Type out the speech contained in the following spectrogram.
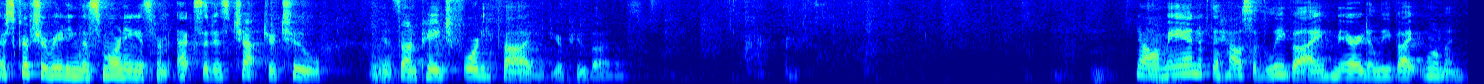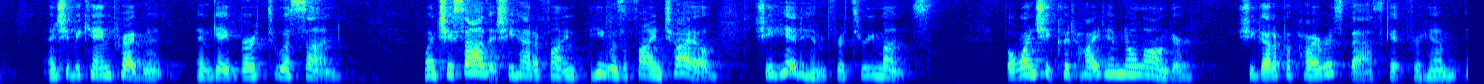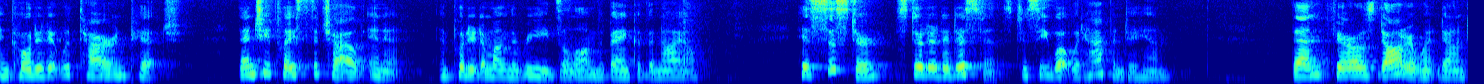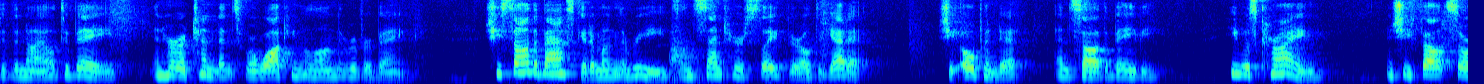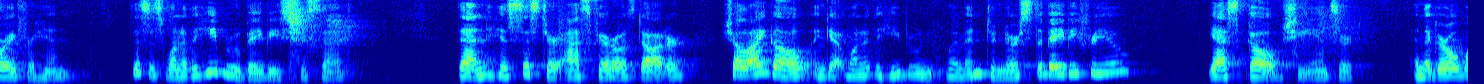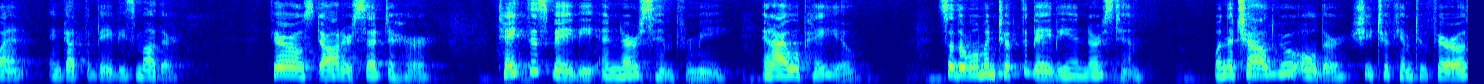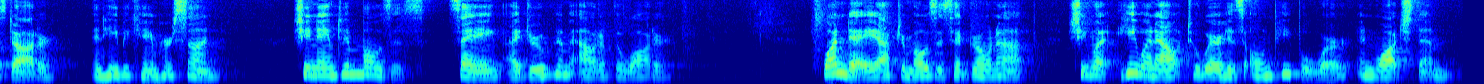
Our scripture reading this morning is from Exodus chapter 2, and it's on page 45 of your Pew Bibles. Now, a man of the house of Levi married a Levite woman, and she became pregnant and gave birth to a son. When she saw that she had a fine, he was a fine child, she hid him for three months. But when she could hide him no longer, she got a papyrus basket for him and coated it with tar and pitch. Then she placed the child in it and put it among the reeds along the bank of the Nile. His sister stood at a distance to see what would happen to him. Then Pharaoh's daughter went down to the Nile to bathe, and her attendants were walking along the river bank. She saw the basket among the reeds and sent her slave girl to get it. She opened it and saw the baby. He was crying, and she felt sorry for him. This is one of the Hebrew babies, she said. Then his sister asked Pharaoh's daughter, Shall I go and get one of the Hebrew women to nurse the baby for you? Yes, go, she answered. And the girl went and got the baby's mother. Pharaoh's daughter said to her, Take this baby and nurse him for me, and I will pay you. So the woman took the baby and nursed him. When the child grew older, she took him to Pharaoh's daughter, and he became her son. She named him Moses, saying, I drew him out of the water. One day, after Moses had grown up, she went, he went out to where his own people were and watched them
